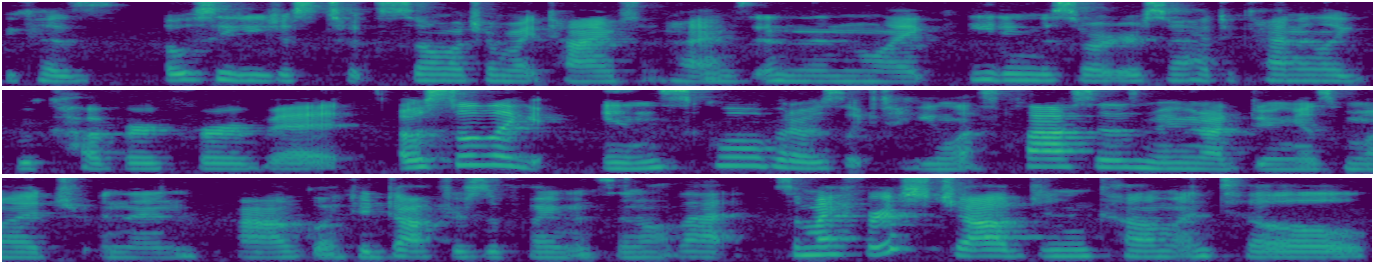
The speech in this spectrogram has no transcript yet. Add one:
because OCD just took so much of my time sometimes, and then like eating disorder, so I had to kind of like recover for a bit. I was still like in school, but I was like taking less classes, maybe not doing as much, and then uh, going to doctor's appointments and all that. So my first job didn't come until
